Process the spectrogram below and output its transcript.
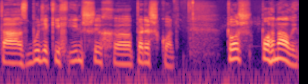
та з будь-яких інших е, перешкод. Тож, погнали!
